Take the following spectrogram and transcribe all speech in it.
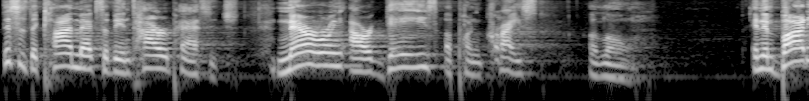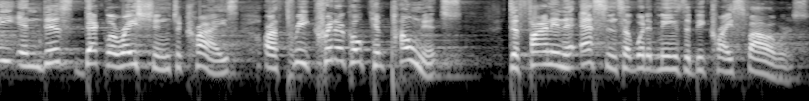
This is the climax of the entire passage, narrowing our gaze upon Christ alone. And embodied in this declaration to Christ are three critical components defining the essence of what it means to be Christ's followers.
